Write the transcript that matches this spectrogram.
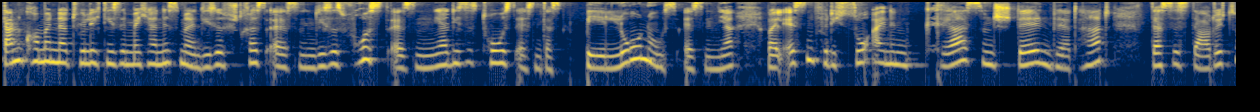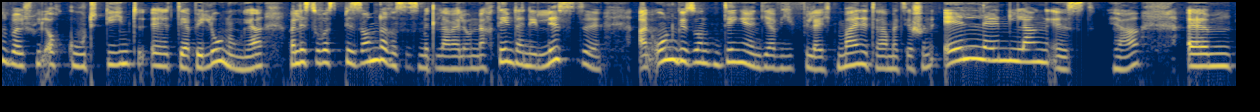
dann kommen natürlich diese Mechanismen, dieses Stressessen, dieses Frustessen, ja, dieses Toastessen, das Belohnungsessen, ja, weil Essen für dich so einen krassen Stellenwert hat, dass es dadurch zum Beispiel auch gut dient äh, der Belohnung, ja, weil es so was Besonderes ist mittlerweile. Und nachdem deine Liste an ungesunden Dingen, ja, wie vielleicht meine damals ja schon ellenlang ist, ja, ähm,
